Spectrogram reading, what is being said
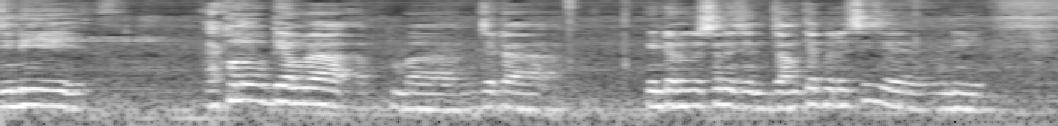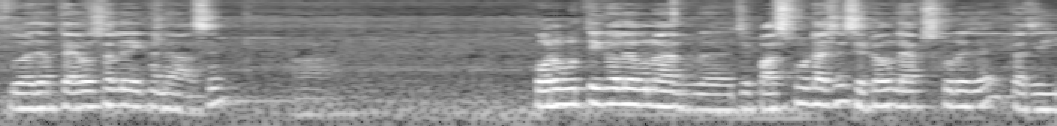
যিনি এখনও অবধি আমরা যেটা ইন্টারোগেশনে জানতে পেরেছি যে উনি দু হাজার তেরো সালে এখানে আসেন। পরবর্তীকালে ওনার যে পাসপোর্ট আছে সেটাও ল্যাপস করে যায়। কাজেই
